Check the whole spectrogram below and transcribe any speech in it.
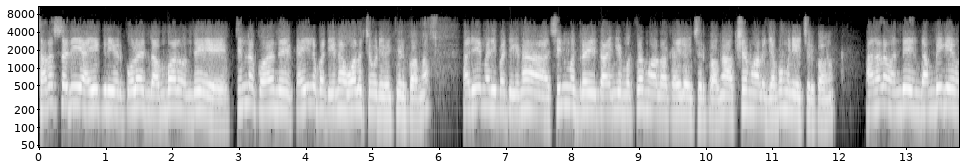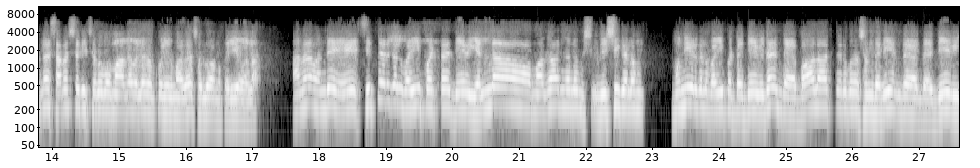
சரஸ்வதி ஐயக்கிரியர் போல இந்த அம்பாலும் வந்து சின்ன குழந்தை கையில பாத்தீங்கன்னா ஓலச்சுவடி வச்சிருப்பாங்க. அதே மாதிரி பாத்தீங்கன்னா சின்முத்ரை தாங்கி முத்திரமாலா கையில வச்சிருப்பாங்க. அக்ஷமாலை ஜபம் பண்ணி வச்சிருப்பாங்க. அதனால வந்து இந்த அம்பிகை ஒன்று சரஸ்வதி சுரூபமாக விளங்கக்கூடியமாக சொல்லுவாங்க பெரியவெல்லாம் அதனால வந்து சித்தர்கள் வழிபட்ட தேவி எல்லா மகான்களும் ரிஷிகளும் முனிவர்களும் வழிபட்ட தேவி தான் இந்த பாலா திருபுர சுந்தரி என்ற அந்த தேவி.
